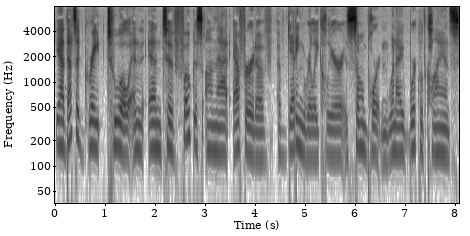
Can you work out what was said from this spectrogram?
Yeah, that's a great tool, and and to focus on that effort of of getting really clear is so important. When I work with clients,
